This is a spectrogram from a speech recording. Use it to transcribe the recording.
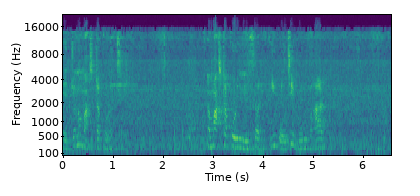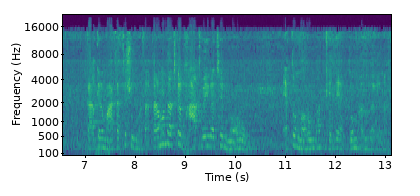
এর জন্য মাছটা করেছি। মাছটা করিনি সরি কী বলছি, ভুল ভালো। কালকের মাছ আছে শুধু ভাত তার মধ্যে আজকে ভাত হয়ে গেছে নরম। এত নরম ভাত খেতে একদম ভালো লাগে না।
